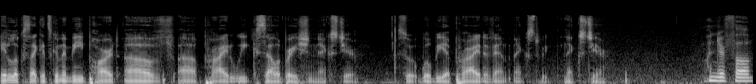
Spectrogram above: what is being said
it looks like it's going to be part of uh, Pride Week celebration next year. So it will be a Pride event next week, next year. Wonderful.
